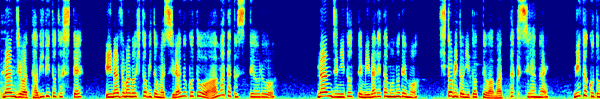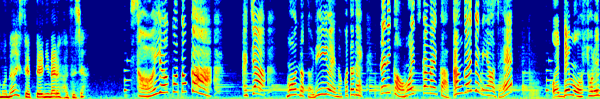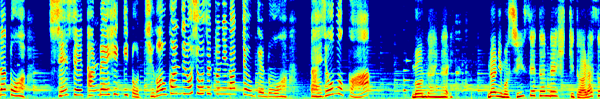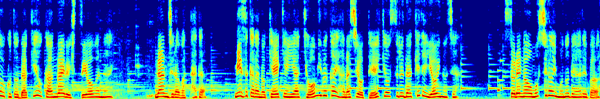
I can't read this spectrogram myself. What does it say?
汝は旅人として稲妻の人々が知らぬことをあまたと知っておろう。汝にとって見慣れたものでも人々にとっては全く知らない。見たこともない設定になるはずじゃ。そういうことか。じゃあモンドとリーユへのことで何か思いつかないか考えてみようぜ。でもそれだと神聖鍛錬筆記と違う感じの小説になっちゃうけど大丈夫か？問題ない。何も神聖鍛錬筆記と争うことだけを考える必要はない。汝らはただ自らの経験や興味深い話を提供するだけで良いのじゃ。それが面白いものであれば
